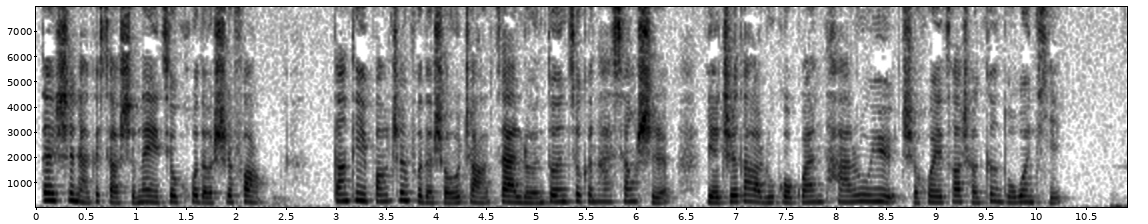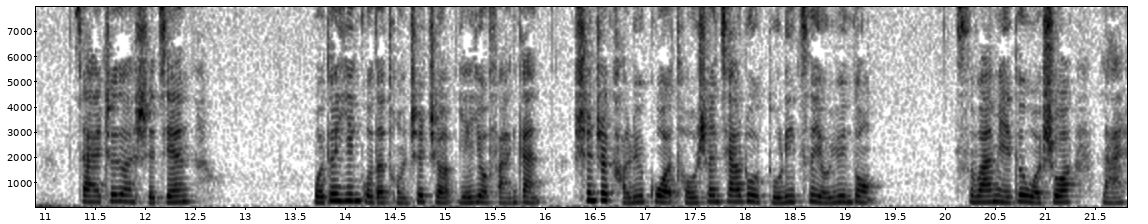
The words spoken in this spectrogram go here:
但是两个小时内就获得释放。当地邦政府的首长在伦敦就跟他相识，也知道如果关他入狱，只会造成更多问题。在这段时间，我对英国的统治者也有反感。甚至考虑过投身加入独立自由运动。斯瓦米对我说：“来，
